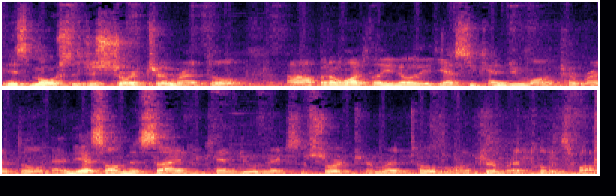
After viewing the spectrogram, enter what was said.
is mostly just short-term rental uh, but I want to let you know that yes, you can do long-term rental, and yes, on this side, you can do a mix of short-term rental and long-term rental as well.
